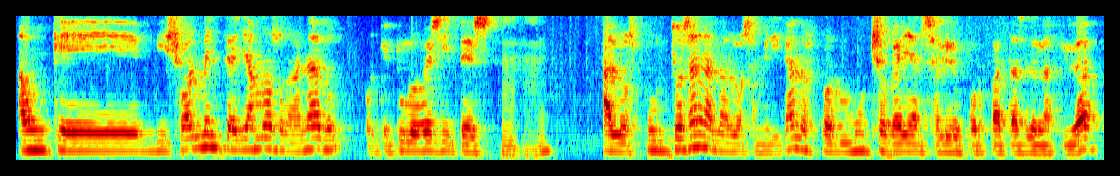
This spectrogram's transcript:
aunque visualmente hayamos ganado, porque tú lo ves y dices, a los puntos han ganado los americanos, por mucho que hayan salido por patas de la ciudad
